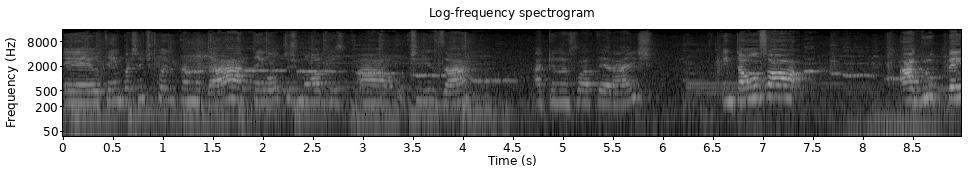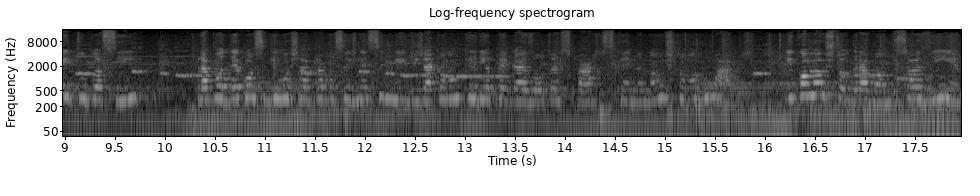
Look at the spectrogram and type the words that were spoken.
É, eu tenho bastante coisa para mudar, tem outros móveis a utilizar aqui nas laterais. Então eu só agrupei tudo assim para poder conseguir mostrar para vocês nesse vídeo, já que eu não queria pegar as outras partes que ainda não estão arrumadas. E como eu estou gravando sozinha,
